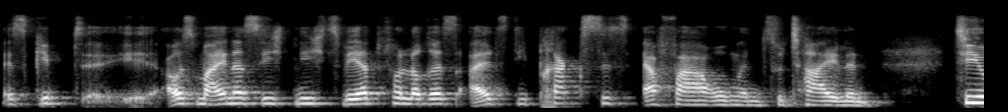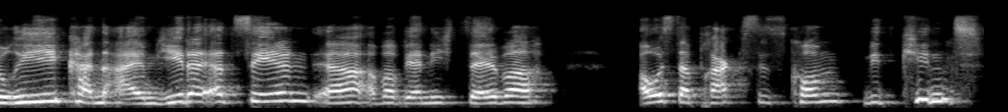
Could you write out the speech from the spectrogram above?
es gibt äh, aus meiner Sicht nichts Wertvolleres, als die Praxiserfahrungen zu teilen. Theorie kann einem jeder erzählen, ja, aber wer nicht selber aus der Praxis kommt mit Kind,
